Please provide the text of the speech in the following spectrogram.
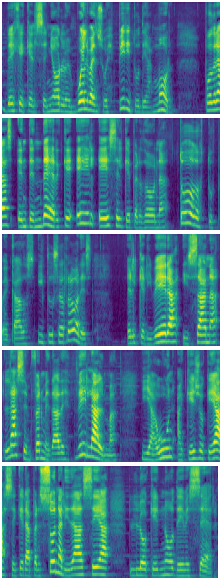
Deje que el Señor lo envuelva en su espíritu de amor. Podrás entender que Él es el que perdona todos tus pecados y tus errores, el que libera y sana las enfermedades del alma y aún aquello que hace que la personalidad sea lo que no debe ser,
